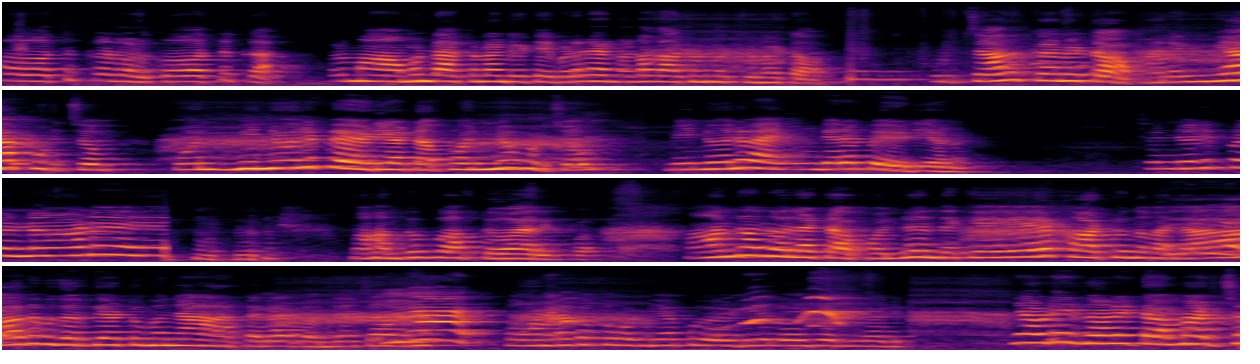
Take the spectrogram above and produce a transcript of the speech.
കാത്തിക്കണോൾ കാത്തിക്ക. അവൾ മാമ ഉണ്ടാക്കണുണ്ട് ഇവിടെ രണ്ടെണ്ണം ഇതാക്കണം നിൽക്കണം കേട്ടോ പിടിച്ചാ നിൽക്കാണ് കേട്ടോ അനങ്ങാ പിടിച്ചും മിന്നുവിന് പേടിയാട്ടോ. പൊന്നു പിടിച്ചും മിന്നുവിന് ഭയങ്കര പേടിയാണ്. ചുണ്ടൊരു പെണ്ണാണ്. മാന്തും പത്തും ആരിപ്പോ മാന്തൊന്നുമില്ല കേട്ടോ പൊന്നു എന്തൊക്കെയേ കാട്ടുന്നു. വല്ലാതെ വികൃതി ആട്ടുമ്പോ ഞാൻ ആട്ടലാട്ടോ. എന്താ വെച്ചാൽ തോണ്ടൊക്കെ തോണ്ടിയാ പേടിയല്ലേ ചെറിയാടി. ഞാൻ അവിടെ ഇരുന്നോളിട്ടോ. അമ്മ അടിച്ചു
